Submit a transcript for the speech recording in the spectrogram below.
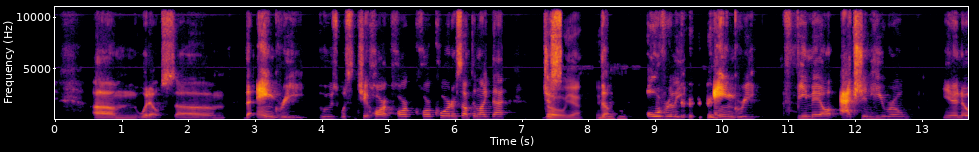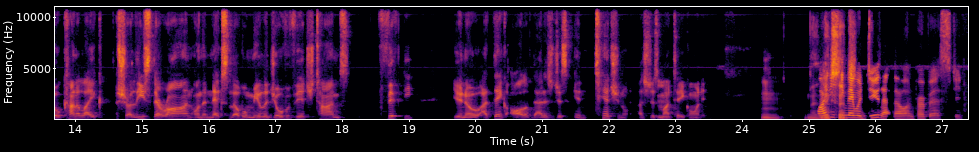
Um, what else? Um, the angry who's what's the chick? Har Har Harcourt or something like that. Just oh yeah, yeah. the Mhm. overly angry female action hero, you know, kind of like Charlize Theron on the next level, Milla Jovovich times 50. You know, I think all of that is just intentional. That's just my take on it. Mm. That Why do you makes think they would do that though on purpose? Did,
